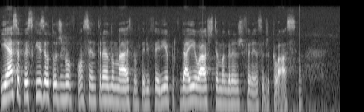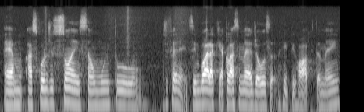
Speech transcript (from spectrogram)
E essa pesquisa eu estou de novo concentrando mais na periferia, porque daí eu acho que tem uma grande diferença de classe. É, as condições são muito diferentes. Embora aqui a classe média usa hip hop também,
